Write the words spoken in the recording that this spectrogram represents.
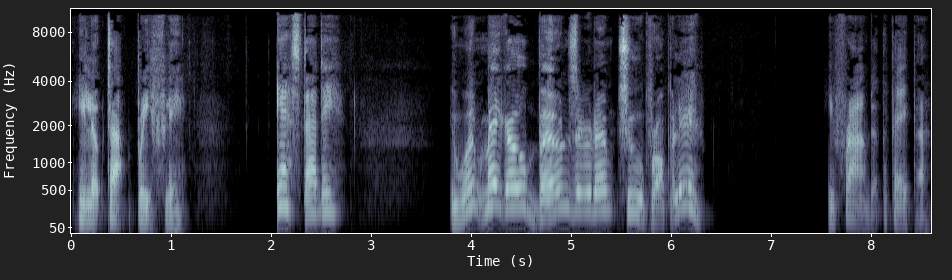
He looked up briefly. Yes, Daddy. You won't make old bones if you don't chew properly. He frowned at the paper.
